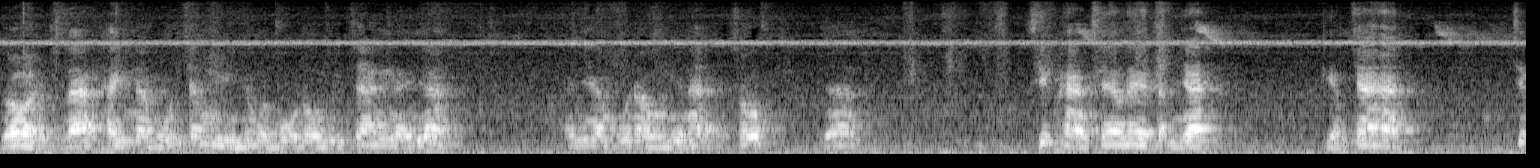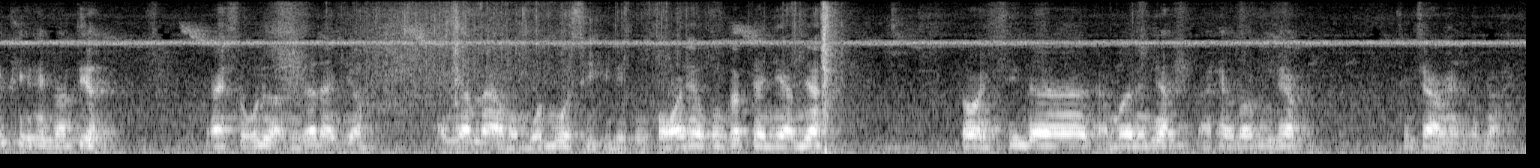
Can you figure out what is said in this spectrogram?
rồi, giá thành là 400 nghìn cho một bộ đồ ngụy trang này nhá. Anh em mua đồng liên hệ, shop nhá. Ship hàng COD tận nhà. Kiểm tra hàng trước khi thanh toán tiền. Đây, số lượng thì rất là nhiều. Anh em nào mà muốn mua sỉ thì cũng có theo cung cấp cho anh em nhé rồi, xin ờ, cảm ơn anh em đã theo dõi video. Xin chào và hẹn gặp lại.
